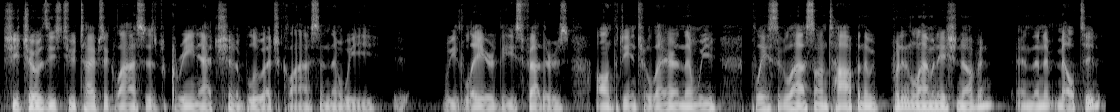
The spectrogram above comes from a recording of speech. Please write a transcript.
she chose these two types of glasses, green etch and a blue etch glass, and then we we layered these feathers onto the interlayer, and then we placed the glass on top, and then we put it in the lamination oven, and then it melted,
